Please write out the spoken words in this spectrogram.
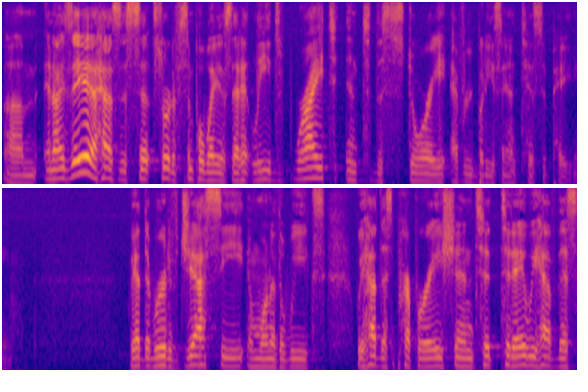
Um, and Isaiah has this sort of simple way is that it leads right into the story everybody's anticipating. We had the root of Jesse in one of the weeks. We had this preparation. T- today we have this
